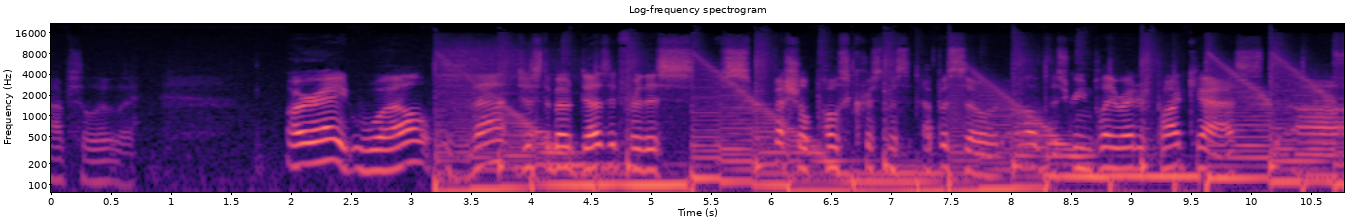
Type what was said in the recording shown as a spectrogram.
absolutely. All right, well, that just about does it for this special post Christmas episode of the Screenplay Writers Podcast. Uh,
